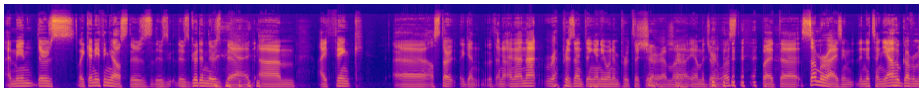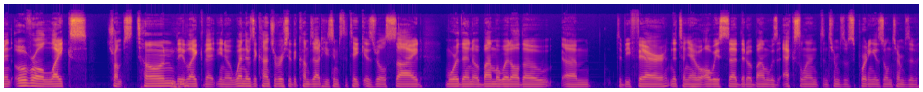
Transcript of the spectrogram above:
I mean, there's like anything else. There's there's there's good and there's bad. um, I think uh, I'll start again with, and, and, I'm not representing anyone in particular. Sure, I'm, sure. A, I'm a journalist, but uh, summarizing, the Netanyahu government overall likes Trump's tone. Mm-hmm. They like that you know when there's a controversy that comes out, he seems to take Israel's side more than Obama would, although. Um, to be fair, Netanyahu always said that Obama was excellent in terms of supporting Israel in terms of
